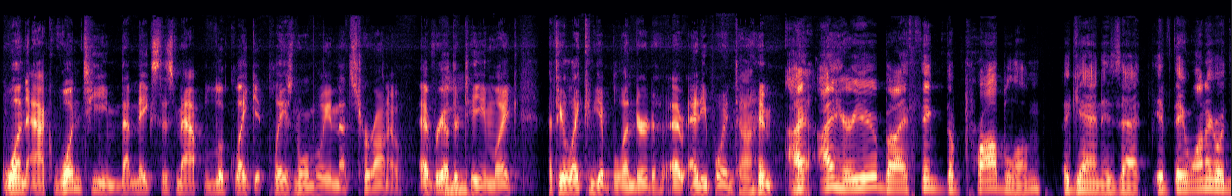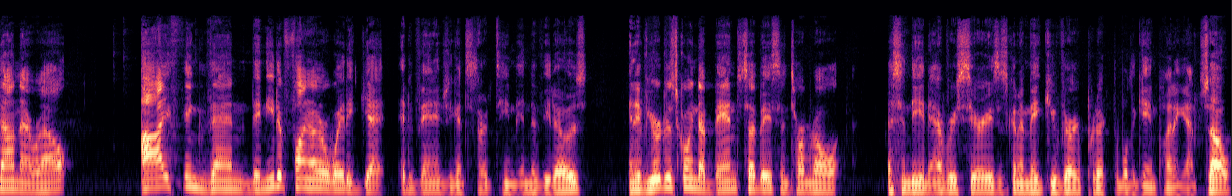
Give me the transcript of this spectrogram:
one act, one team that makes this map look like it plays normally, and that's Toronto. Every other mm-hmm. team, like, I feel like can get blendered at any point in time. I, I hear you, but I think the problem again is that if they want to go down that route, I think then they need to find another way to get advantage against their team in the vetoes. And if you're just going to ban subbase and terminal S and D in every series, it's going to make you very predictable to game plan again. So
